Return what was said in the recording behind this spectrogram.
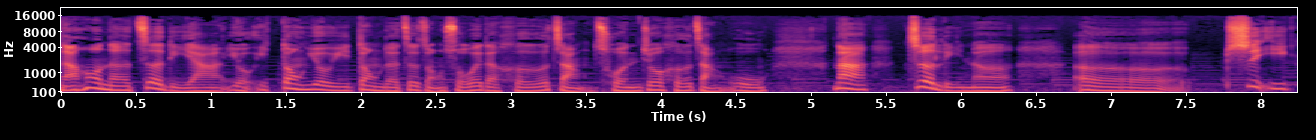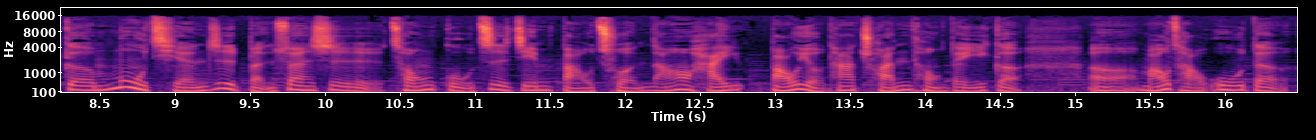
然后呢，这里啊有一栋又一栋的这种所谓的合掌村，就合掌屋。那这里呢，呃，是一个目前日本算是从古至今保存，然后还保有它传统的一个呃茅草屋的。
